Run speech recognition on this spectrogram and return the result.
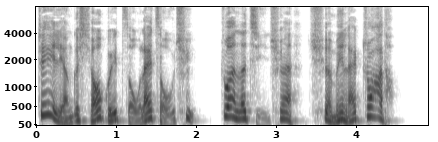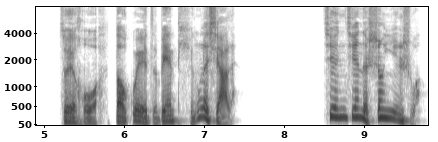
这两个小鬼走来走去，转了几圈，却没来抓他。最后到柜子边停了下来。尖尖的声音说：“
